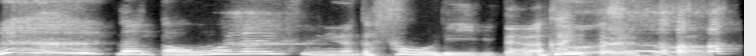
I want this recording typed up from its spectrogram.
なんかオムライスになんかソーリーみたいな書いてあるとか。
